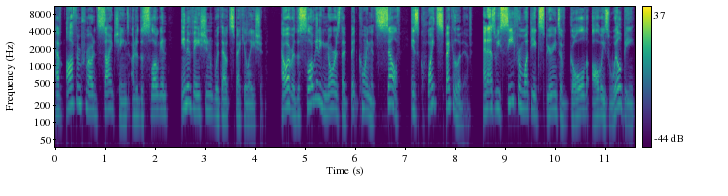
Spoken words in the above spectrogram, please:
have often promoted sidechains under the slogan innovation without speculation. However, the slogan ignores that Bitcoin itself is quite speculative and as we see from what the experience of gold always will be,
